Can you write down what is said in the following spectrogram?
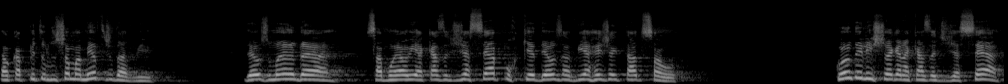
é o capítulo do chamamento de Davi. Deus manda Samuel ir à casa de Jessé porque Deus havia rejeitado Saul. Quando ele chega na casa de Jessé,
